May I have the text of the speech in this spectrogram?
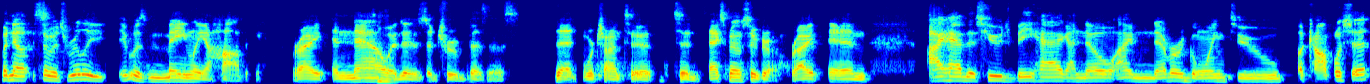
but no, so it's really, it was mainly a hobby, right? And now it is a true business that we're trying to to exponentially grow, right? And I have this huge BHAG. I know I'm never going to accomplish it,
